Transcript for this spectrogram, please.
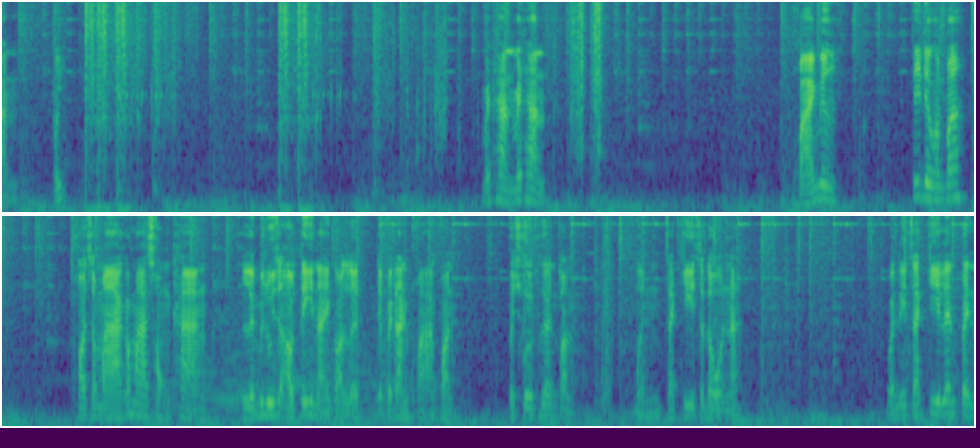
ทัน เฮ้ย ไม่ทันไม่ทัน ขวาอีกหนึ่งตีเดียวกันปะพอจะมาก็มาสองทาง เลยไม่รู้จะเอาตีไหนก่อนเลย เดี๋ยวไปดันขวาก่อน ไปช่วยเพื่อนก่อน เหมือนแจ็คกี้จะโดนนะ วันนี้แจ็คกี้เล่นเป็น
